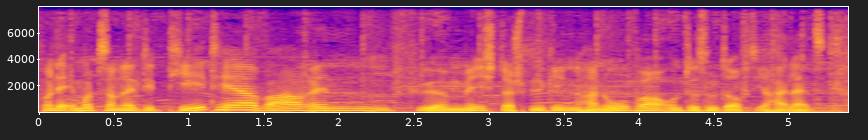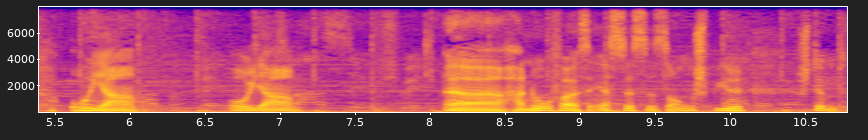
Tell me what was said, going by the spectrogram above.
Von der Emotionalität her waren für mich das Spiel gegen Hannover und Düsseldorf die Highlights. Oh ja, oh ja. Äh, Hannover, das erste Saisonspiel, stimmt.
